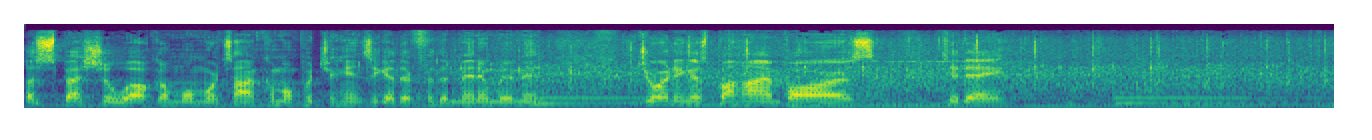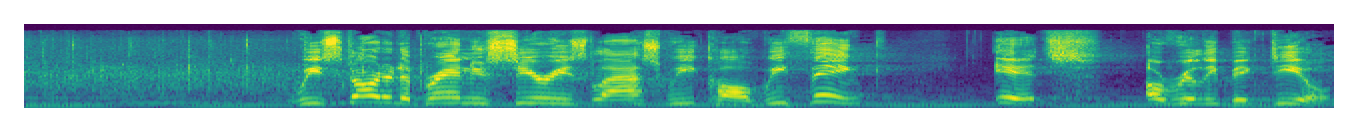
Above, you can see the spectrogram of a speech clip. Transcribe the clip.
a special welcome one more time. Come on, put your hands together for the men and women joining us behind bars today. We started a brand new series last week called We Think It's a Really Big Deal.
